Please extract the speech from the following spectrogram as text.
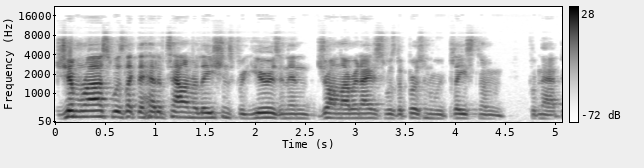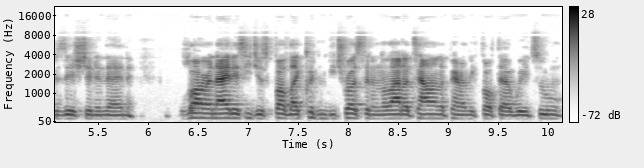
Jim Ross was like the head of talent relations for years, and then John Laurinaitis was the person who replaced him from that position, and then Laurinaitis he just felt like couldn't be trusted, and a lot of talent apparently felt that way too.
